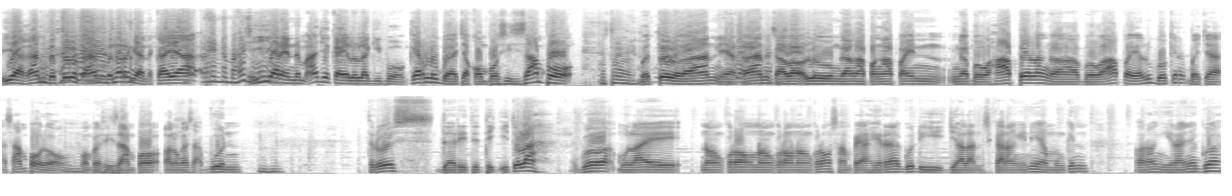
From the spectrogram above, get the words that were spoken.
Iya kan, betul kan, bener kan? Kayak Random aja. iya random aja kayak lu lagi boker lu baca komposisi sampo. Betul. Betul kan, ya kan kan? Kalau lu nggak ngapa-ngapain, nggak bawa HP lah, nggak bawa apa ya, lu boker baca sampo dong, Mhm. komposisi sampo. Kalau nggak sabun. Mhm. Terus dari titik itulah gue mulai nongkrong nongkrong nongkrong sampai akhirnya gue di jalan sekarang ini yang mungkin orang ngiranya gue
